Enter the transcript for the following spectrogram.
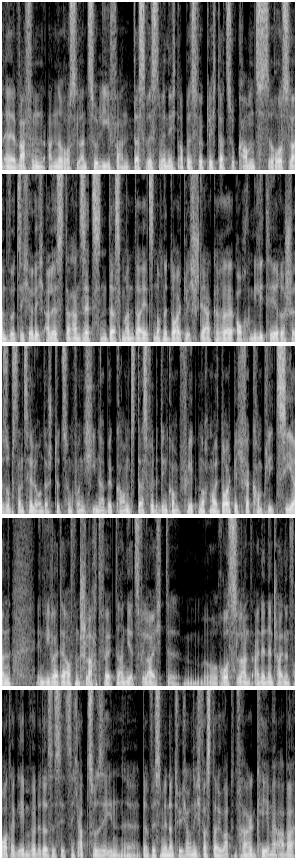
äh, Waffen an Russland zu liefern. Das wissen wir nicht, ob es wirklich dazu kommt. Russland wird sicherlich alles daran setzen, dass man da jetzt noch eine deutlich stärkere, auch militärische, substanzielle Unterstützung von China bekommt. Das würde den Konflikt nochmal deutlich verkomplizieren. Inwieweit er auf dem Schlachtfeld dann jetzt vielleicht äh, Russland einen entscheidenden Vorteil geben würde, das ist jetzt nicht abzusehen. Äh, da wissen wir natürlich auch nicht, was da überhaupt in Frage käme. Aber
